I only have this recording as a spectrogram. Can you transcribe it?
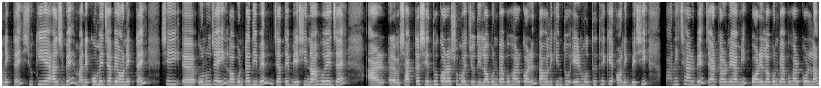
অনেকটাই শুকিয়ে আসবে মানে কমে যাবে অনেকটাই। সেই অনুযায়ী লবণটা দিবেন যাতে বেশি না হয়ে যায়। আর শাকটা সেদ্ধ করার সময় যদি লবণ ব্যবহার করেন, তাহলে কিন্তু এর মধ্যে থেকে অনেক বেশি পানি ছাড়বে, যার কারণে আমি পরে লবণ ব্যবহার করলাম।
